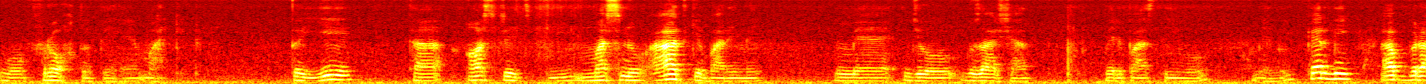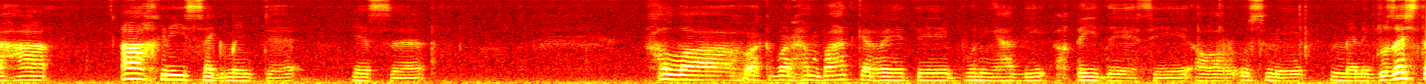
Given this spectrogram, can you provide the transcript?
वो फ़रोख्त होते हैं मार्केट में। तो ये था ऑस्ट्रिच की मसनूआत के बारे में मैं जो गुजारिशात मेरे पास थी, वो मैंने कर दी। अब रहा आखिरी सेगमेंट इस अल्लाह अकबर हम बात कर रहे थे बुनियादी अकीदे से और उसमें मैंने गुज्त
